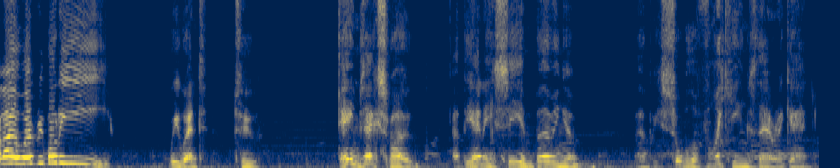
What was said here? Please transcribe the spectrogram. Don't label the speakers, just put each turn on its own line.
Hello, everybody! We went to Games Expo at the NEC in Birmingham and we saw the Vikings there again.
